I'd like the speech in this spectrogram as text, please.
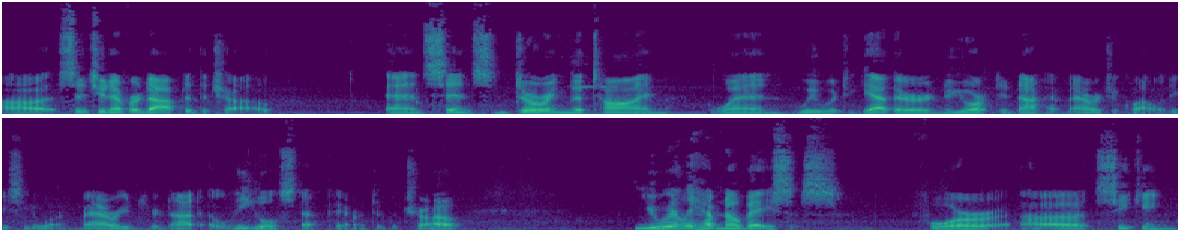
uh, since you never adopted the child, and since during the time when we were together, New York did not have marriage equality, so you weren't married, you're not a legal step parent of the child, you really have no basis for uh, seeking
